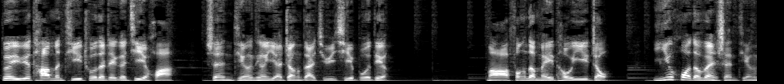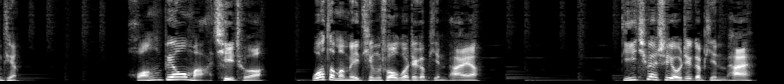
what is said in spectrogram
对于他们提出的这个计划，沈婷婷也正在举棋不定。马峰的眉头一皱，疑惑地问沈婷婷：“黄标马汽车，我怎么没听说过这个品牌呀？”的确是有这个品牌，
